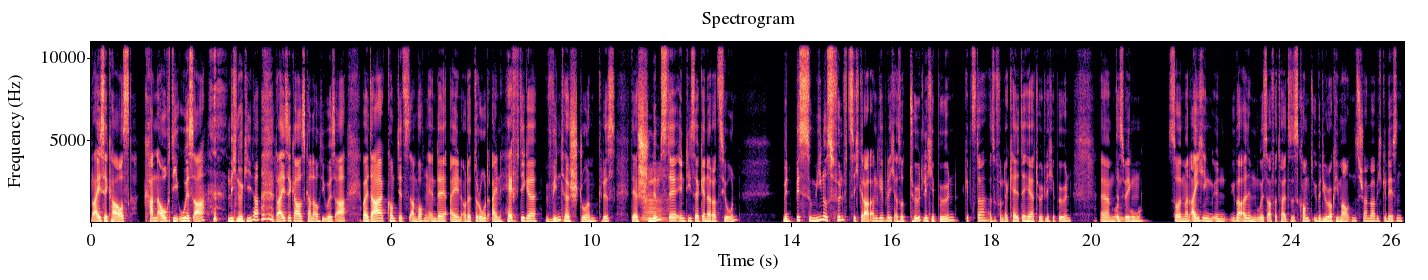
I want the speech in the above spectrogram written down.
Reisechaos kann auch die USA, nicht nur China. Reisechaos kann auch die USA, weil da kommt jetzt am Wochenende ein oder droht ein heftiger Wintersturm, Chris, der schlimmste in dieser Generation. Mit bis zu minus 50 Grad angeblich, also tödliche Böen gibt's da, also von der Kälte her tödliche Böen. Ähm, deswegen wo? soll man eigentlich in, in, überall in den USA verteilt. Also es kommt über die Rocky Mountains, scheinbar habe ich gelesen,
